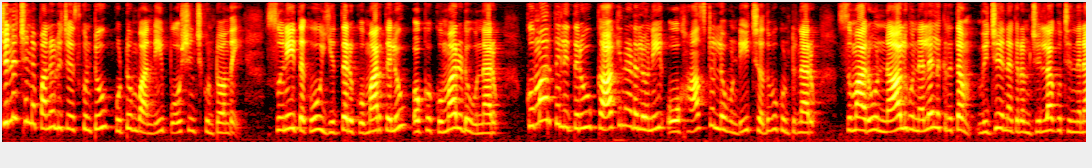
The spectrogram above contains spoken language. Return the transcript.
చిన్న చిన్న పనులు చేసుకుంటూ కుటుంబాన్ని పోషించుకుంటోంది. సునీతకు ఇద్దరు కుమార్తెలు ఒక కుమారుడు ఉన్నారు. కుమార్తెలిద్దరూ కాకినాడలోని ఓ హాస్టల్లో ఉండి చదువుకుంటున్నారు. సుమారు నాలుగు నెలల క్రితం విజయనగరం జిల్లాకు చెందిన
